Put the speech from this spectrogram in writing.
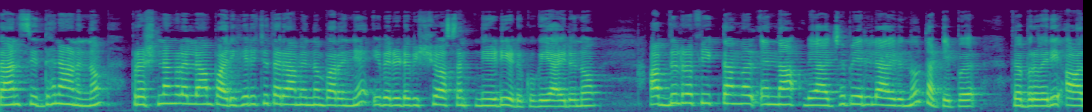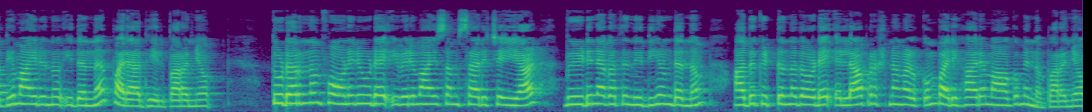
താൻ സിദ്ധനാണെന്നും പ്രശ്നങ്ങളെല്ലാം പരിഹരിച്ചു തരാമെന്നും പറഞ്ഞ് ഇവരുടെ വിശ്വാസം നേടിയെടുക്കുകയായിരുന്നു. അബ്ദുൾ റഫീഖ് തങ്ങൾ എന്ന വ്യാജപേരിലായിരുന്നു തട്ടിപ്പ്. ഫെബ്രുവരി ആദ്യമായിരുന്നു ഇതെന്ന് പരാതിയിൽ പറഞ്ഞു. തുടർന്നും ഫോണിലൂടെ ഇവരുമായി സംസാരിച്ച ഇയാൾ വീടിനകത്ത് നിധിയുണ്ടെന്നും അത് കിട്ടുന്നതോടെ എല്ലാ പ്രശ്നങ്ങൾക്കും പരിഹാരമാകുമെന്നും പറഞ്ഞു.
